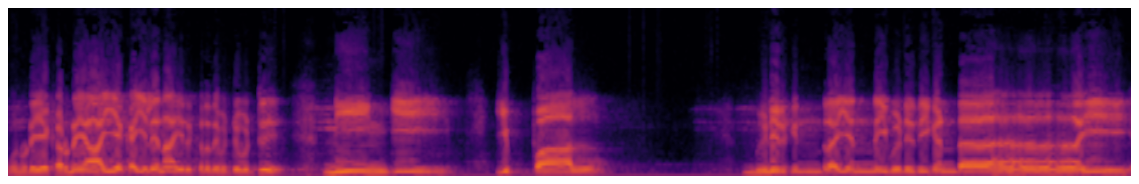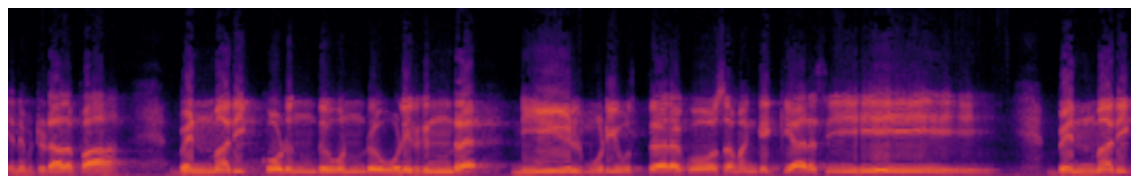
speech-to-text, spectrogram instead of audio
உன்னுடைய கருணையாய கையில நான் இருக்கிறதை விட்டு விட்டு நீங்கி இப்பால் மிளிர்கின்ற என்னை விடுதி கண்டாய். என்னை விட்டுடாதப்பா. வெண்மதி கொழுந்து ஒன்று ஒளிர்கின்ற நீள் முடி உத்தர கோசமங்கைக்கு அரசி. வெண்மதி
